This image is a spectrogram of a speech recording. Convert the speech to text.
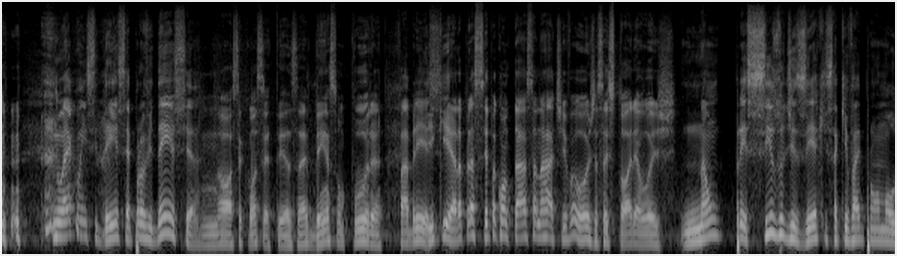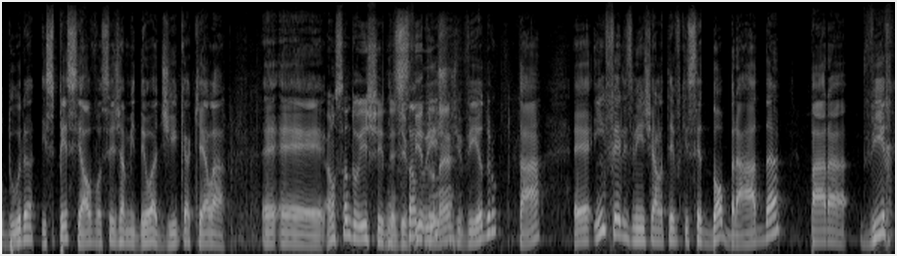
Não é coincidência, é providência? Nossa, com certeza. É bênção pura. Fabrício. E que era para ser para contar essa narrativa hoje, essa história hoje. Não preciso dizer que isso aqui vai para uma moldura especial. Você já me deu a dica, aquela. É, é, é um sanduíche um de sanduíche vidro, né? de vidro, tá? É, infelizmente, ela teve que ser dobrada para vir,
